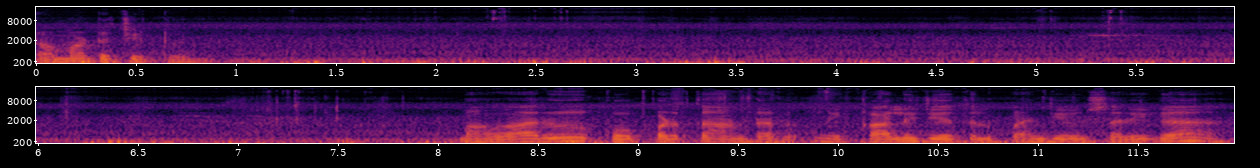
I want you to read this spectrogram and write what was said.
టమాటా చెట్టు మా వారు కోప్పడతా అంటారు నీ కాలు చేతులు పనిచేయవు సరిగా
